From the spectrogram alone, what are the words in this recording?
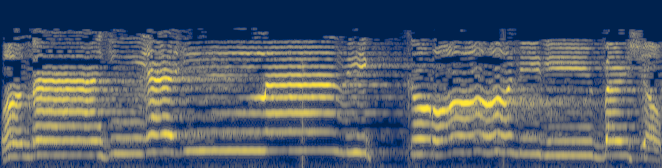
وما هي إلا ذكرى للبشر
